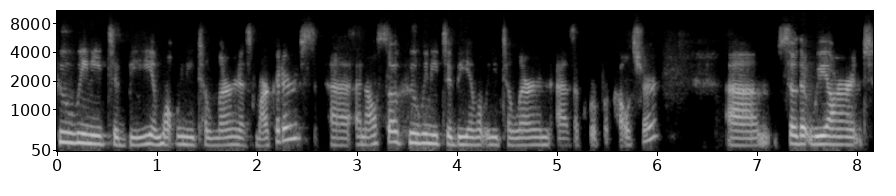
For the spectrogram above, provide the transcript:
who we need to be and what we need to learn as marketers uh, and also who we need to be and what we need to learn as a corporate culture um, so that we aren't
